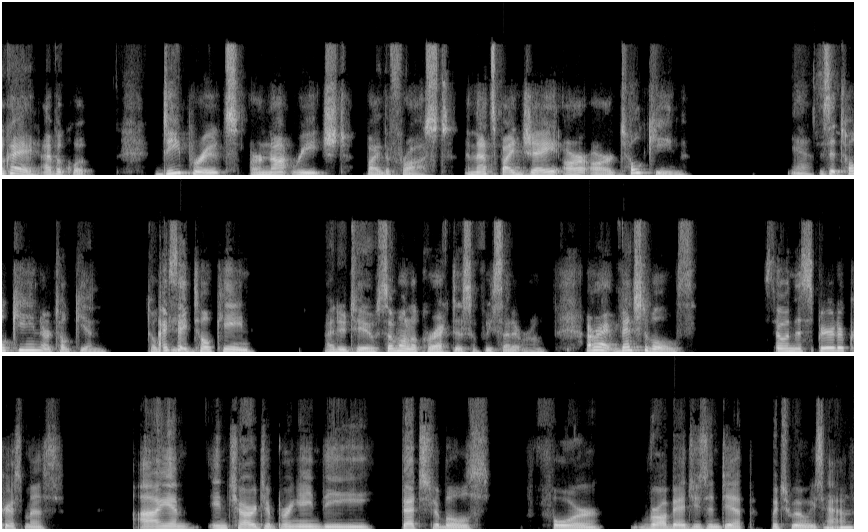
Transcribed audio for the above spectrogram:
Okay, I have a quote. Deep roots are not reached by the frost, and that's by J.R.R. Tolkien. Yes. Is it Tolkien or Tolkien? Tolkien? I say Tolkien. I do too. Someone will correct us if we said it wrong. All right, vegetables. So, in the spirit of Christmas, I am in charge of bringing the vegetables for raw veggies and dip, which we always have,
